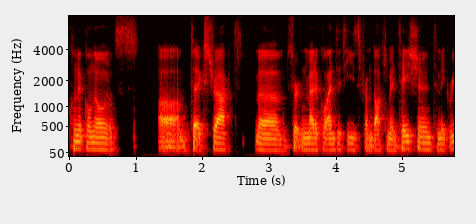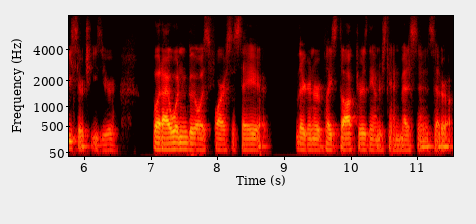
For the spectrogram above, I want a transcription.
clinical notes, um, to extract uh, certain medical entities from documentation to make research easier. But I wouldn't go as far as to say they're going to replace doctors. They understand medicine, etc.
